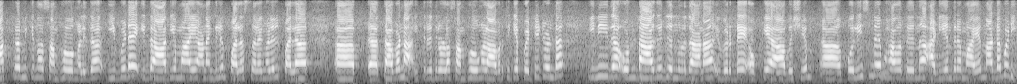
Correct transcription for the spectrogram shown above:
ആക്രമിക്കുന്ന സംഭവങ്ങൾ ഇത് ഇവിടെ ഇത് ആദ്യമായാണെങ്കിലും പല സ്ഥലങ്ങളിൽ പല തവണ ഇത്തരത്തിലുള്ള സംഭവങ്ങൾ ആവർത്തിക്കപ്പെട്ടിട്ടുണ്ട്. ഇനി ഇത് ഉണ്ടാകരുത് എന്നുള്ളതാണ് ഇവരുടെ ഒക്കെ ആവശ്യം. പോലീസിന്റെ ഭാഗത്ത് നിന്ന് അടിയന്തരമായ നടപടി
